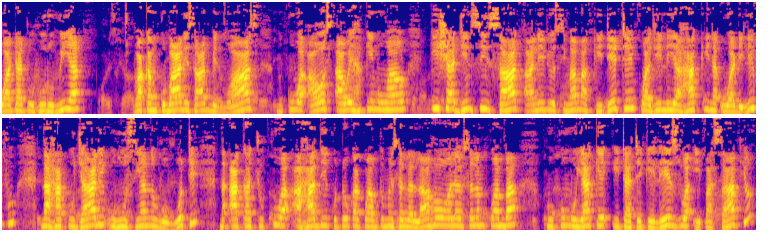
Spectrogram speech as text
watatuhurumia wakamkubali saad bin muaz mkuu wa aos awe hakimu wao. Kisha jinsi saad alivyosimama kidete kwa ajili ya haki na uadilifu na hakujali uhusiano wowote na akachukua ahadi kutoka kwa mtume sawasalam kwamba hukumu yake itatekelezwa ipasavyo.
